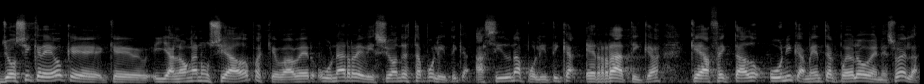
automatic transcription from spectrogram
Yo sí creo que, que, y ya lo han anunciado, pues que va a haber una revisión de esta política. Ha sido una política errática que ha afectado únicamente al pueblo de Venezuela.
